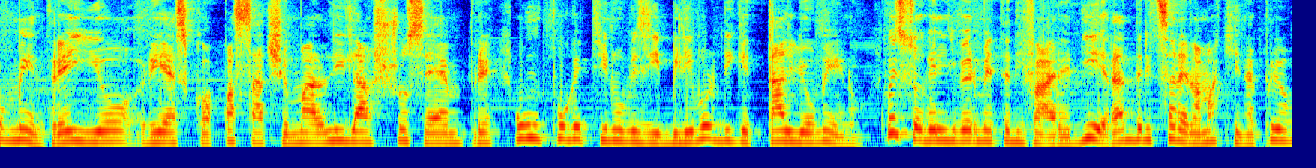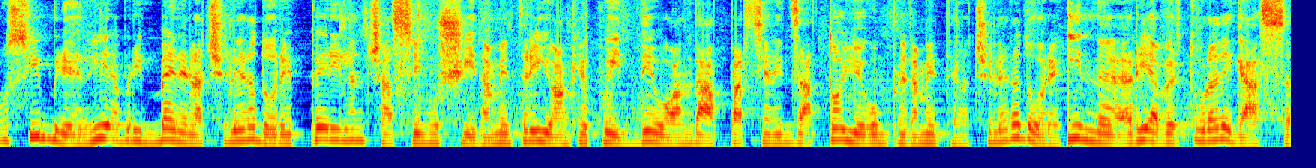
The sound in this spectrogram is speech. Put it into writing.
mentre io riesco a passarci ma li lascio sempre un pochettino visibili, vuol dire che taglio meno. Questo che gli permette di fare? Di raddrizzare la macchina il prima possibile, riapri bene l'acceleratore per rilanciarsi in uscita, mentre io anche qui devo andare a parzializzare, togliere completamente l'acceleratore in riapertura dei gas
